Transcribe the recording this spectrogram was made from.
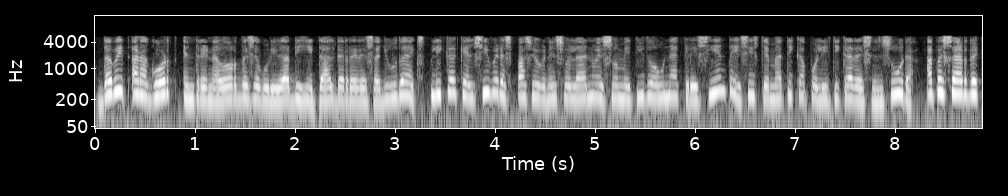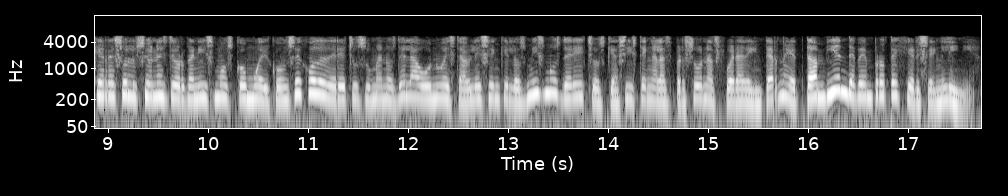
David Aragort, entrenador de seguridad digital de Redes Ayuda, explica que el ciberespacio venezolano es sometido a una creciente y sistemática política de censura, a pesar de que resoluciones de organismos como el Consejo de Derechos Humanos de la ONU establecen que los mismos derechos que asisten a las personas fuera de Internet también deben protegerse en línea.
